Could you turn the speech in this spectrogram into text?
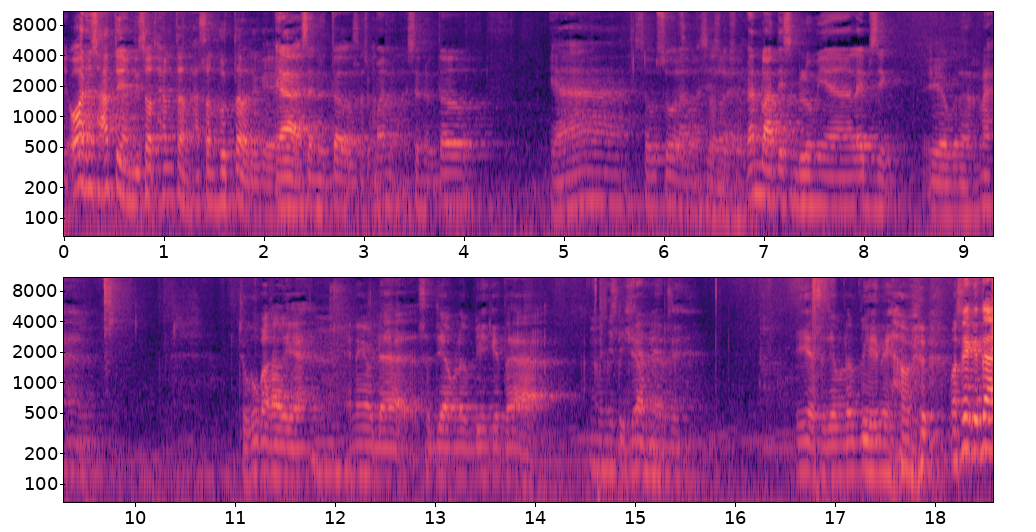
Ya, Oh ada satu yang di Southampton, Hasan Hutel juga ya. Ya, Hasan Hutel. Hasan Cuman. Hasan Hutel ya so-so lah masih So-so ya. Kan pelatih sebelumnya Leipzig. Iya benar. Nah, cukup lah kali ya. Hmm. Ini udah sejam lebih kita Menyedihkan ya. sih. Iya sejam lebih ini hampir. Maksudnya kita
